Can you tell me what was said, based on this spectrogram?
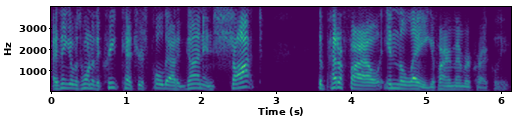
I think it was one of the creep catchers pulled out a gun and shot the pedophile in the leg, if I remember correctly.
